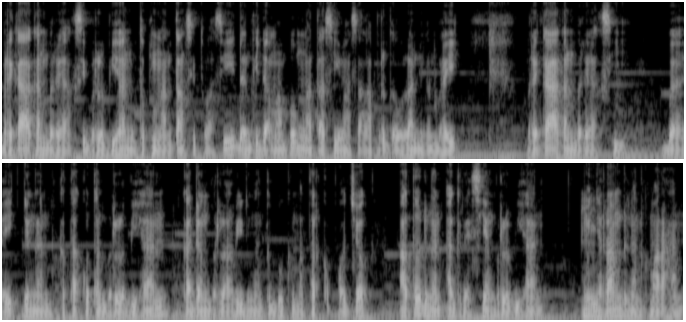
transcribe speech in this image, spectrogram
Mereka akan bereaksi berlebihan untuk menantang situasi dan tidak mampu mengatasi masalah pergaulan dengan baik. Mereka akan bereaksi baik dengan ketakutan berlebihan, kadang berlari dengan tubuh gemetar ke pojok, atau dengan agresi yang berlebihan, menyerang dengan kemarahan.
